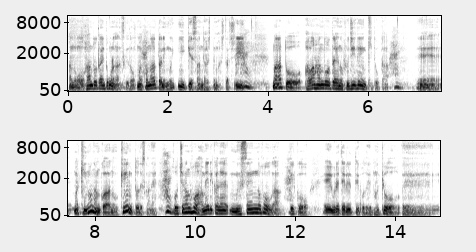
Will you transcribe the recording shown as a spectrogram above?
あの、半導体のところなんですけど、まあ、このあたりもいい決算出してましたし、はい、まあ、あと、パワー半導体の富士電機とか、はい、えー、まあ、昨日なんかは、あの、ケンウッドですかね、はい、こちらの方はアメリカで無線の方が結構、はい、えー、売れてるっていうことで、まあ、今日、えー、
